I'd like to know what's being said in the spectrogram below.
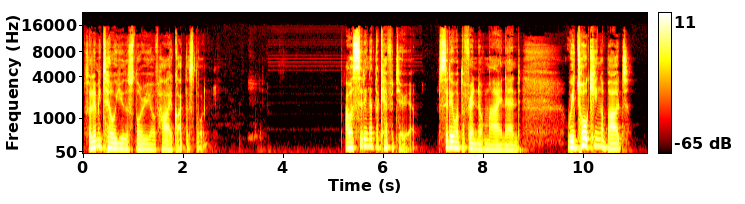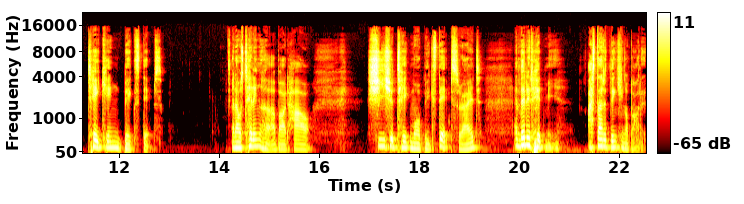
So let me tell you the story of how I got this thought. I was sitting at the cafeteria, sitting with a friend of mine, and we're talking about taking big steps. And I was telling her about how she should take more big steps, right? And then it hit me. I started thinking about it.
